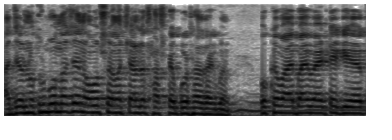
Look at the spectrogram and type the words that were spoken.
আর যারা নতুন বন্ধু আছেন, অবশ্যই আমার চ্যানেলটা সাবস্ক্রাইব করে থাকবেন। Okay bye bye bye take care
